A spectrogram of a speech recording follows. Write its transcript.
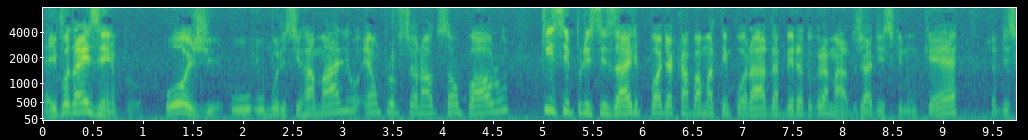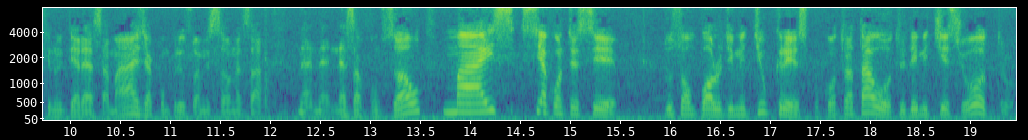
E vou dar exemplo. Hoje, o, o Murici Ramalho é um profissional de São Paulo que, se precisar, ele pode acabar uma temporada à beira do gramado. Já disse que não quer, já disse que não interessa mais, já cumpriu sua missão nessa, né, né, nessa função. Mas, se acontecer do São Paulo demitir o Crespo, contratar outro e demitir esse outro,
